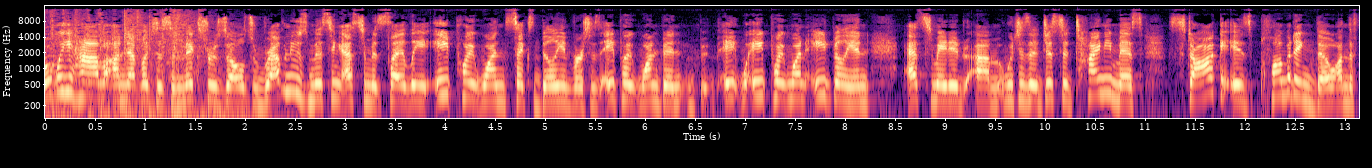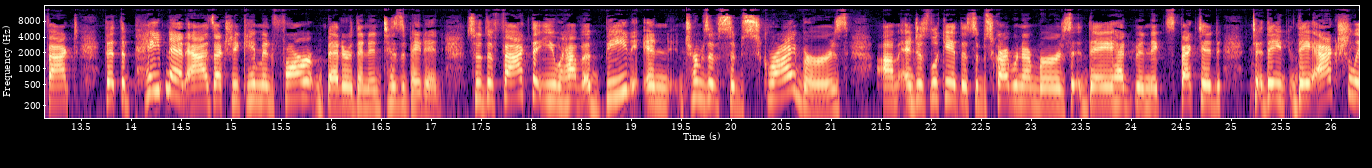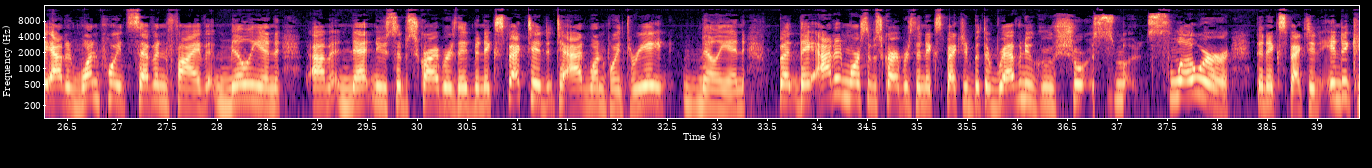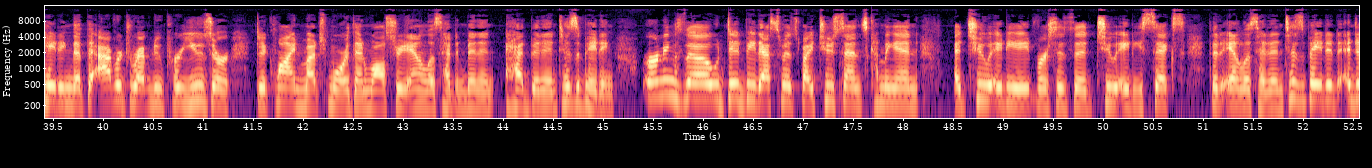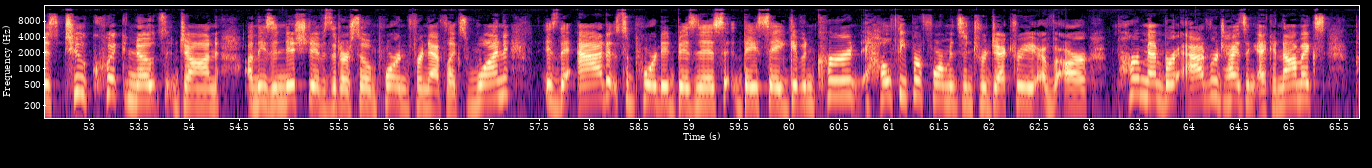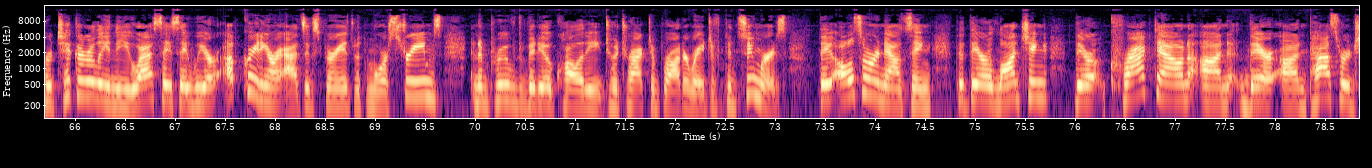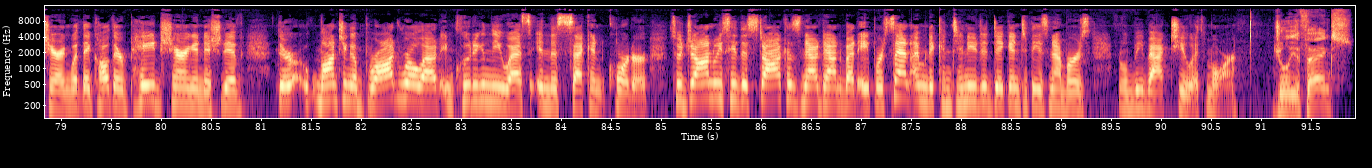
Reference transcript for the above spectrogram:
What we have on Netflix is some mixed results. Revenues missing estimates slightly, 8.16 billion versus 8.18 billion estimated, um, which is a, just a tiny miss. Stock is plummeting though on the fact that the paid net adds actually came in far better than anticipated. So the fact that you have a beat in terms of subscribers, um, and just looking at the subscriber numbers, they had been expected to, they they actually added 1.75 million um, net new subscribers subscribers. They'd been expected to add 1.38 million, but they added more subscribers than expected, but the revenue grew short, sm- slower than expected, indicating that the average revenue per user declined much more than Wall Street analysts had been had been anticipating. Earnings, though, did beat estimates by two cents, coming in at 288 versus the 286 that analysts had anticipated. And just two quick notes, John, on these initiatives that are so important for Netflix. One is the ad supported business. They say, given current healthy performance and trajectory of our per member advertising economics, particularly in the U.S., they say we are upgrading our ads experience with more streams and improved video quality to attract a broader range of consumers. They also are announcing that they are launching their crackdown on their on password sharing, what they call their paid sharing initiative. They're launching a broad rollout, including in the U.S., in the second quarter. So, John, we see the stock is now down about 8%. I'm going to continue to dig into these numbers, and we'll be back to you with more. Julia, thanks.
